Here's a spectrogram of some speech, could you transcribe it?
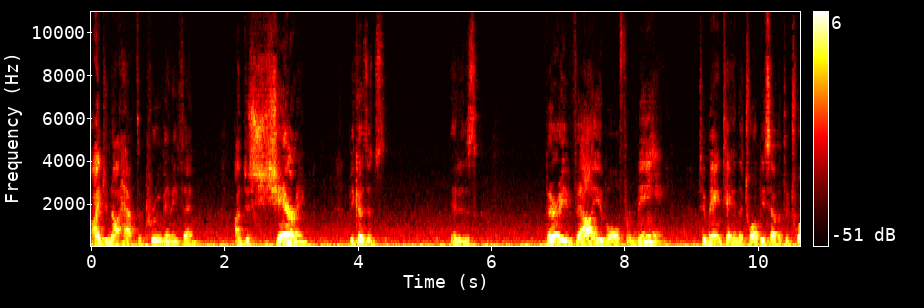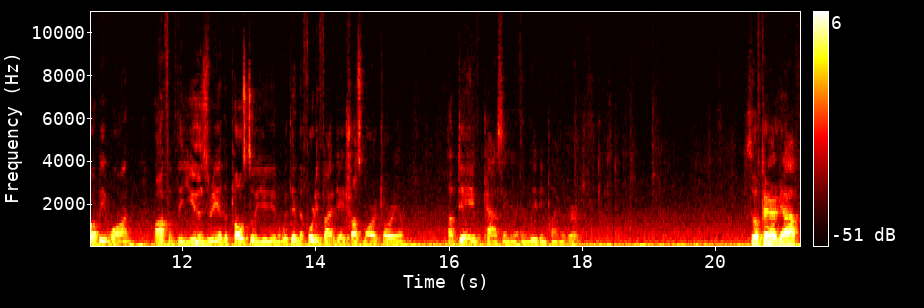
I do not have to prove anything. I'm just sharing because it's it is very valuable for me to maintain the 12B7 through 12B1 off of the usury of the postal union within the 45-day trust moratorium of Dave passing and leaving planet Earth. So paragraph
